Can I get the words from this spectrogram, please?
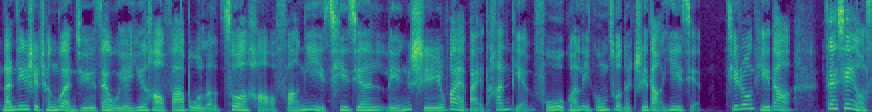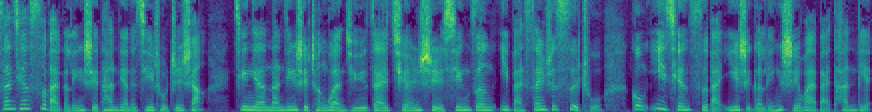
南京市城管局在五月一号发布了做好防疫期间临时外摆摊点服务管理工作的指导意见。其中提到，在现有三千四百个临时摊点的基础之上，今年南京市城管局在全市新增一百三十四处，共一千四百一十个临时外摆摊点，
